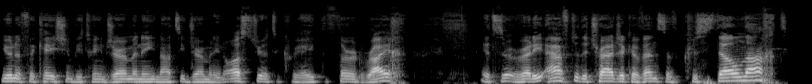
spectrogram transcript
unification between Germany, Nazi Germany, and Austria to create the Third Reich. It's already after the tragic events of Kristallnacht,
